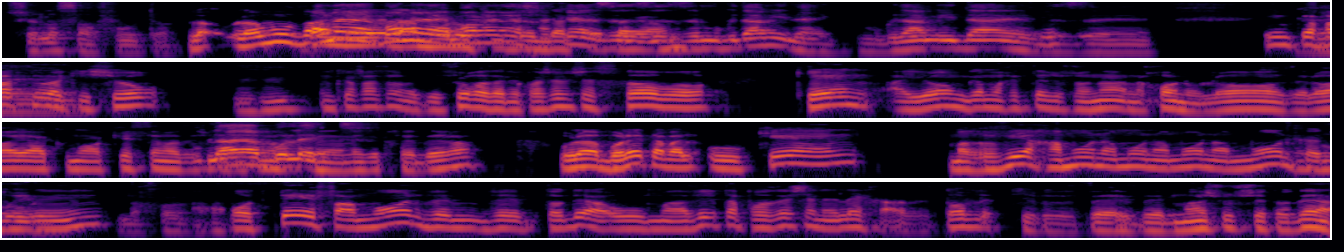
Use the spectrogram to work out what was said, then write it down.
שלא שרפו אותו. לא, לא מובן. בוא נראה, בוא נראה, בוא נראה, חכה, זה, זה, זה מוקדם מדי, מוקדם מדי, וזה... אם קפצנו. לקישור, אם קפצנו לקישור, אז אני חושב שסורו, כן, היום, גם אחרי הראשונה, נכון, הוא לא, זה לא היה כמו הקסם הזה הוא לא היה בולט. נגד חדרה, הוא לא היה בולט, אבל הוא כן מרוויח המון המון המון המון כדורים, נכון. חוטף המון, ואתה יודע, הוא מעביר את הפוזיישן אליך, זה טוב, כאילו, זה, זה משהו שאתה יודע,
